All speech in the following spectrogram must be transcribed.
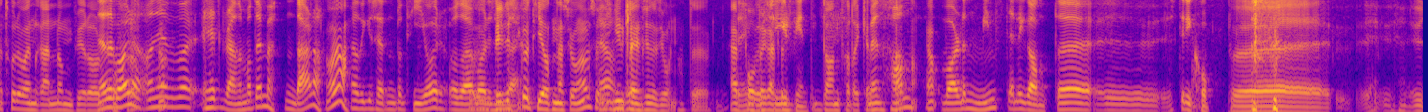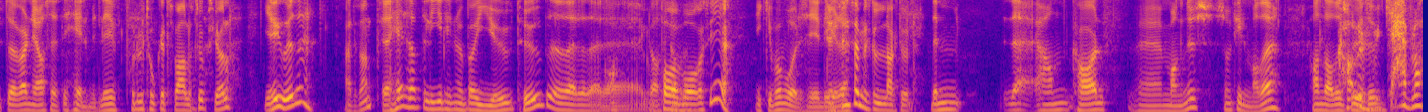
Jeg tror det var en random fyr. Ja, det var det. Han var helt random at jeg møtte den der da. Oh, ja. Jeg hadde ikke sett den på ti år, og da var det Blir liksom det sikkert ti år til neste gang, så Ja, ingen klein situasjon. At, uh, jeg Det går påpeker at fint. Dan Fredrik Men han. Var den minst elegante uh, strikhopp-utøveren jeg har sett i hele mitt liv. For du tok et svalestup selv, Jeg gjorde det. er det sant? Det er helt sant, det ligger til og med på YouTube, det der, det der eh, På våre sider. Ikke på våre sider Det synes jeg vi skulle lagt ut. det. Det han Carl eh, Magnus som filmet det. Han la det Hva, jævla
